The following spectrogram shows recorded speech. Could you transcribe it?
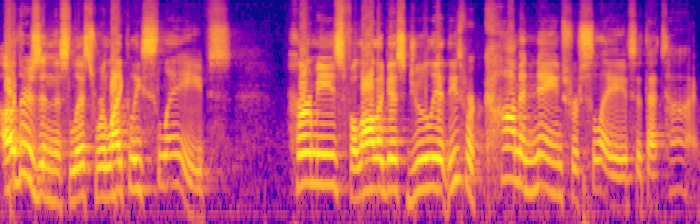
Others in this list were likely slaves. Hermes, Philologus, Juliet, these were common names for slaves at that time.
